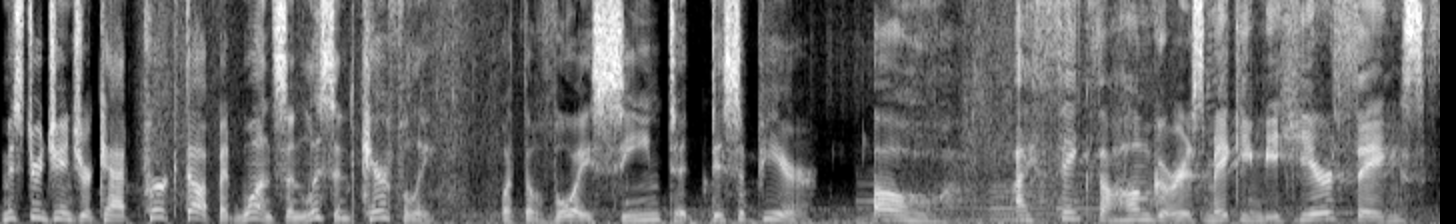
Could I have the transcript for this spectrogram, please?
Mr. Ginger Cat perked up at once and listened carefully. But the voice seemed to disappear. Oh, I think the hunger is making me hear things.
